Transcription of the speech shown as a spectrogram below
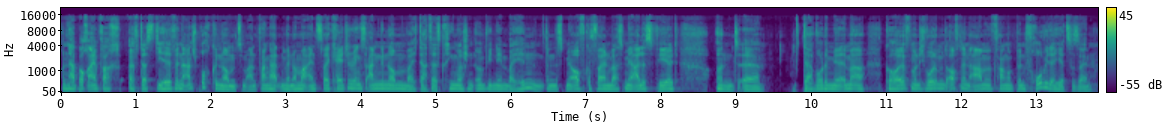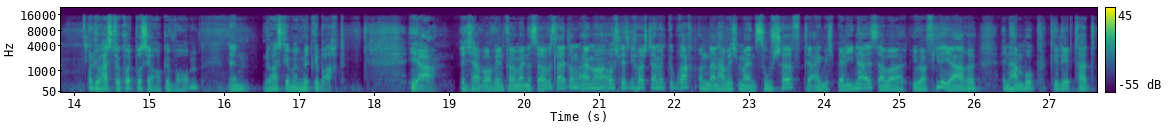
und habe auch einfach öfters die Hilfe in Anspruch genommen. Zum Anfang hatten wir nochmal ein, zwei Caterings angenommen, weil ich dachte, das kriegen wir schon irgendwie nebenbei hin. Und dann ist mir aufgefallen, was mir alles fehlt und äh, da wurde mir immer geholfen und ich wurde mit offenen Armen empfangen und bin froh, wieder hier zu sein. Und du hast für Cottbus ja auch geworben, denn du hast jemanden mitgebracht. Ja, ich habe auf jeden Fall meine Serviceleitung einmal aus Schleswig-Holstein mitgebracht und dann habe ich meinen Sous-Chef, der eigentlich Berliner ist, aber über viele Jahre in Hamburg gelebt hat,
